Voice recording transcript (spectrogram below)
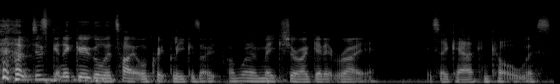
I'm just going to Google the title quickly because I, I want to make sure I get it right. It's okay, I can cut all this.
